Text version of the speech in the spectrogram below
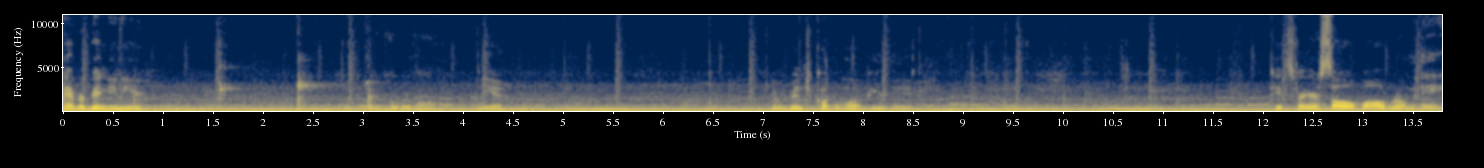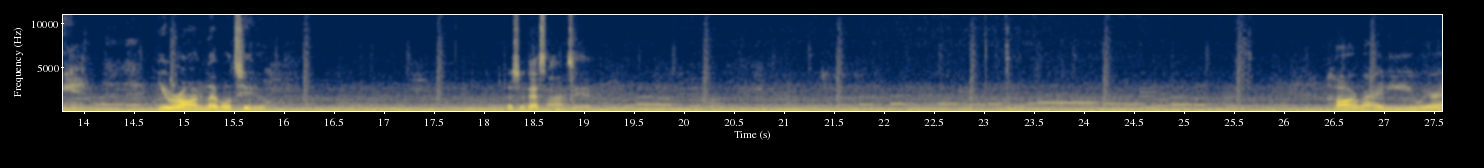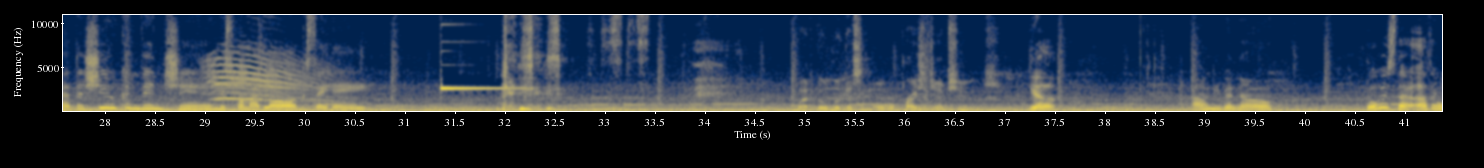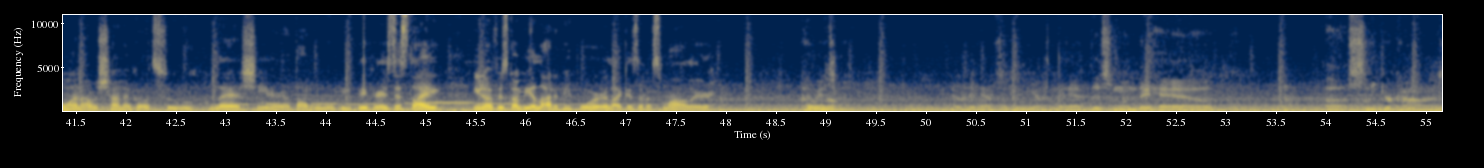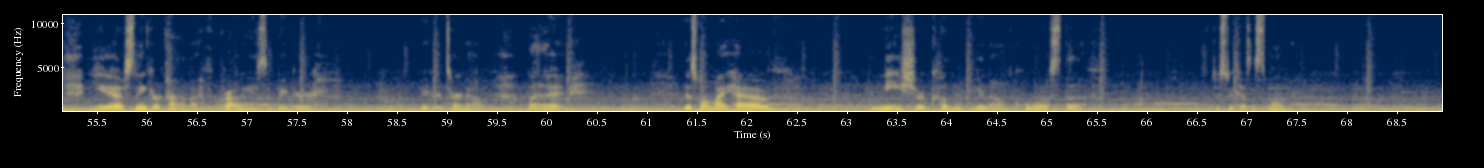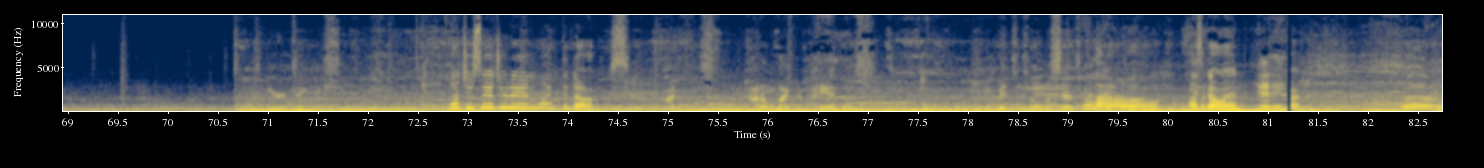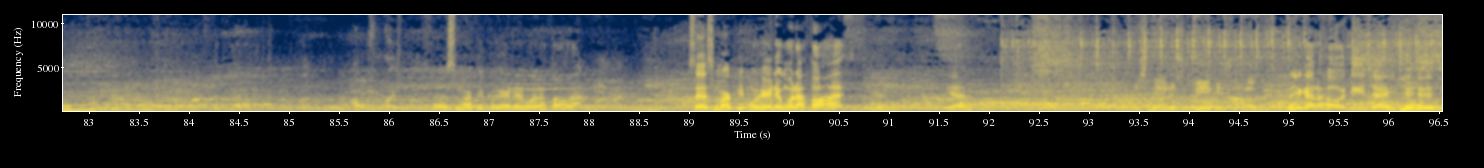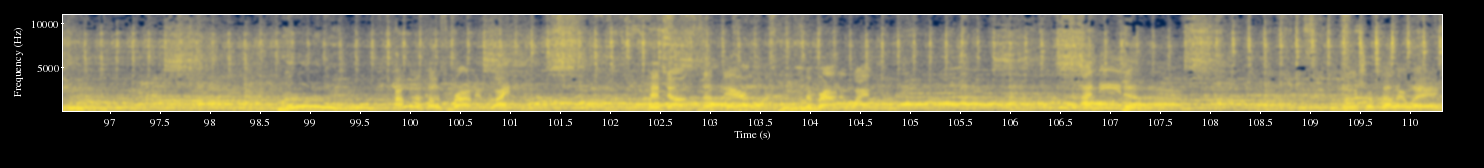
Never been in here. Yeah. Never been to Cobo Hall, period. Picks for Your Soul, Ballroom A. You're on level two. That's what that sign said. Alrighty, we're at the shoe convention. It's for my vlog. Say hey. About to go look at some overpriced gym shoes. Yep. I don't even know. What was the other one I was trying to go to last year? I thought it would be bigger. Is this like, you know, if it's gonna be a lot of people or like is it a smaller I don't know. convention? You they have so many of them. They have this one. They have uh, Sneaker Con. Yeah, SneakerCon I probably is a bigger, bigger turnout, but this one might have niche or col- you know cool stuff, just because it's smaller. Irritating shoes. Thought you said you didn't like the dunks. I, I don't like the pandas. The bitches oversaturated. Hello, how's it going? Good. Whoa. There's more people here than what I thought. Says more people here than what I thought. Yeah, It's not as big as the other one. they got a whole DJ. Ooh, I want those brown and white ones. The dunks up there, the brown and white ones. I need a um, neutral colorway.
